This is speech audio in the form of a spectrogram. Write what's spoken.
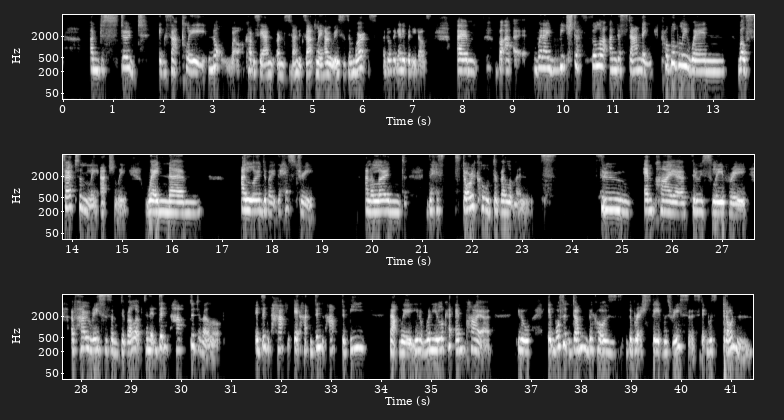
understood exactly not well i can't say i understand exactly how racism works. I don't think anybody does. Um, but I, when i reached a fuller understanding probably when well certainly actually when um, i learned about the history and i learned the historical developments through empire through slavery of how racism developed and it didn't have to develop it didn't have it ha- didn't have to be that way. You know, when you look at empire, you know, it wasn't done because the British state was racist. It was done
